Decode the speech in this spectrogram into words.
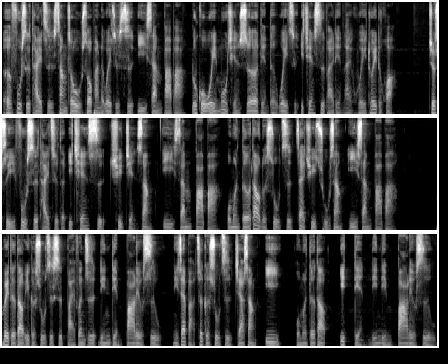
而富时台指上周五收盘的位置是一三八八。如果我以目前十二点的位置一千四百点来回推的话，就是以富时台指的一千四去减上一三八八，我们得到的数字再去除上一三八八，会得到一个数字是百分之零点八六四五。你再把这个数字加上一，我们得到。一点零零八六四五，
